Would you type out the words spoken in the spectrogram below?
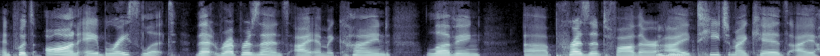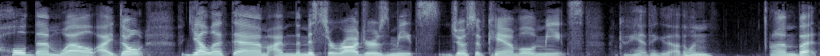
and puts on a bracelet that represents I am a kind, loving, uh, present father. I teach my kids. I hold them well. I don't yell at them. I'm the Mr. Rogers meets Joseph Campbell meets, I can't think of the other one. Um, but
